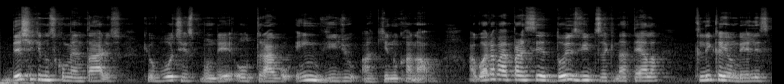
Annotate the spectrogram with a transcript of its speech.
deixa aqui nos comentários que eu vou te responder ou trago em vídeo aqui no canal. Agora vai aparecer dois vídeos aqui na tela, clica em um deles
